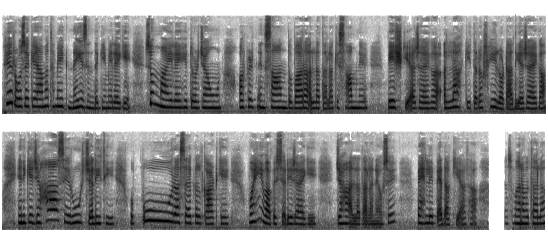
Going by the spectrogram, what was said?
پھر روز قیامت ہمیں ایک نئی زندگی ملے گی۔ سم ما ہی ترجعون، اور پھر انسان دوبارہ اللہ تعالیٰ کے سامنے پیش کیا جائے گا، اللہ کی طرف ہی لوٹا دیا جائے گا۔ یعنی کہ جہاں سے روح چلی تھی، وہ پورا سرکل کاٹ کے وہیں واپس چلی جائے گی، جہاں اللہ تعالیٰ نے اسے پہلے پیدا کیا تھا۔ سبحانہ و تعالیٰ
